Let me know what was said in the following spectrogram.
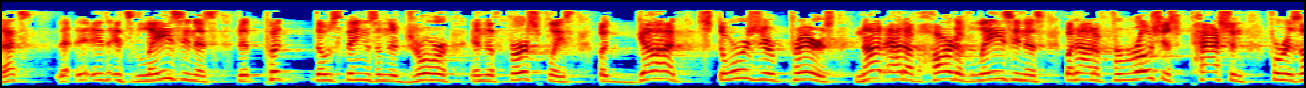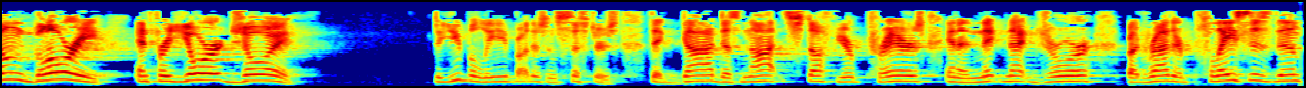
That's, it's laziness that put those things in the drawer in the first place. But God stores your prayers not out of heart of laziness, but out of ferocious passion for His own glory and for your joy. Do you believe, brothers and sisters, that God does not stuff your prayers in a knick-knack drawer, but rather places them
